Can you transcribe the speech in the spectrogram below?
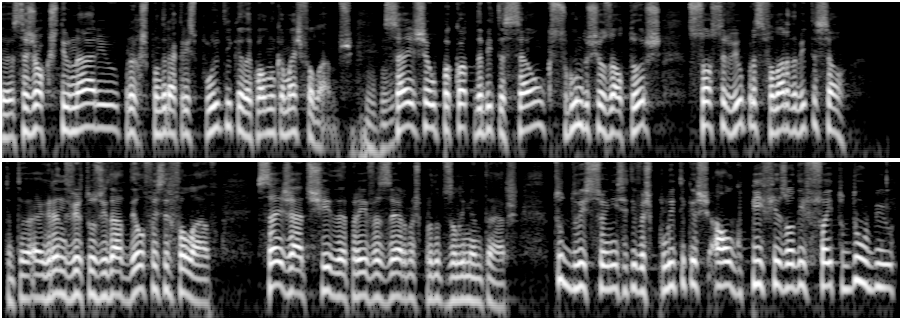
uh, seja o questionário para responder à crise política, da qual nunca mais falámos, uhum. seja o pacote de habitação, que, segundo os seus autores, só serviu para se falar de habitação. Portanto, a grande virtuosidade dele foi ser falado seja a descida para IVA zero nos produtos alimentares. Tudo isso são iniciativas políticas algo pífias ou de efeito dúbio.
